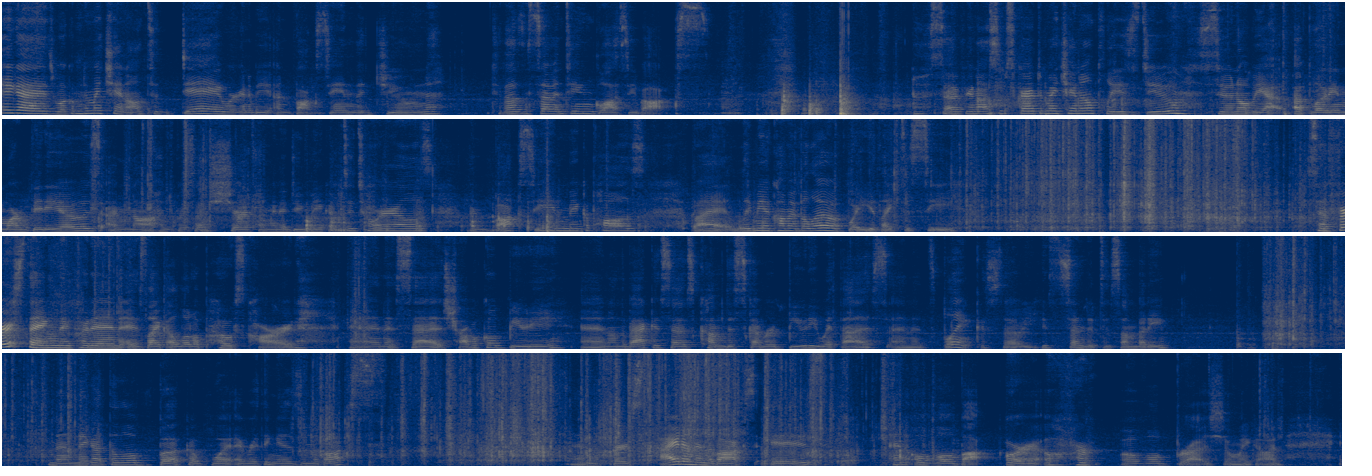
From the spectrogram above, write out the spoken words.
Hey guys, welcome to my channel. Today we're going to be unboxing the June 2017 Glossybox. So if you're not subscribed to my channel, please do. Soon I'll be uploading more videos. I'm not 100% sure if I'm going to do makeup tutorials, unboxing, makeup hauls, but leave me a comment below of what you'd like to see. So first thing they put in is like a little postcard and it says tropical beauty and on the back it says come discover beauty with us and it's blank so you can send it to somebody. And then they got the little book of what everything is in the box. And the first item in the box is an oval box or over oval brush oh my god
